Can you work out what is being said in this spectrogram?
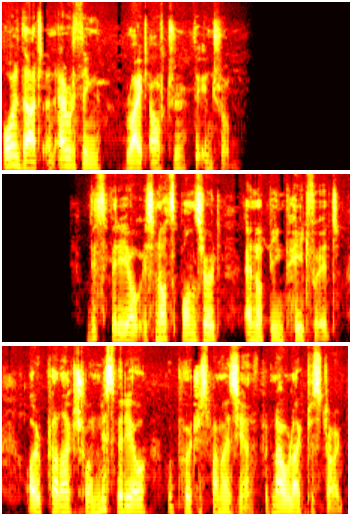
All that and everything right after the intro. This video is not sponsored and not being paid for it. All products shown in this video were purchased by myself, but now I would like to start.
